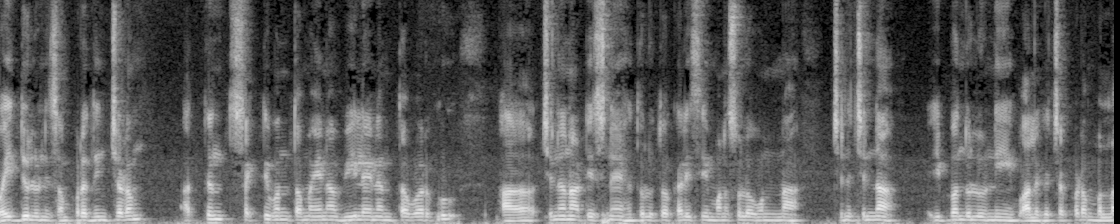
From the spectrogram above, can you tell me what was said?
వైద్యులని సంప్రదించడం అత్యంత శక్తివంతమైన వీలైనంత వరకు ఆ చిన్ననాటి స్నేహితులతో కలిసి మనసులో ఉన్న చిన్న చిన్న ఇబ్బందులని వాళ్ళకి చెప్పడం వల్ల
